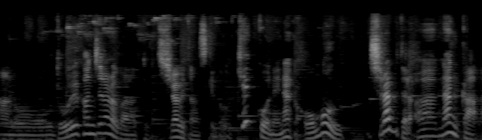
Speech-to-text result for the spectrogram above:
あのーどういう感じなのかなって調べたんですけど、結構ね、なんか思う、調べたら、あなんか、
